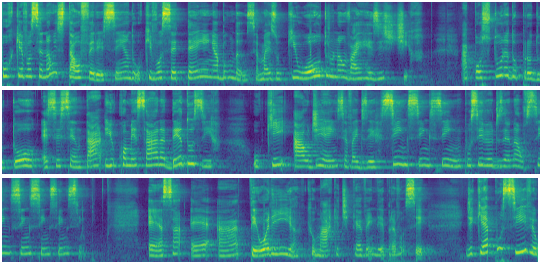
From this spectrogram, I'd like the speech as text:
porque você não está oferecendo o que você tem em abundância, mas o que o outro não vai resistir. A postura do produtor é se sentar e começar a deduzir o que a audiência vai dizer sim, sim, sim, impossível dizer não, sim, sim, sim, sim, sim. Essa é a teoria que o marketing quer vender para você. De que é possível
